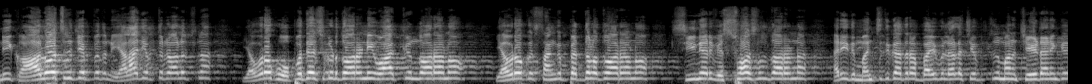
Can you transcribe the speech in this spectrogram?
నీకు ఆలోచన చెప్పేదాను. ఎలా చెప్తాడు ఆలోచన? ఎవరో ఒక ఉపదేశకుడి ద్వారా నీ వాక్యం ద్వారానో. ఎవరో ఒక సంఘ పెద్దల ద్వారానో సీనియర్ విశ్వాసుల ద్వారానో అరే ఇది మంచిది కదరా బైబిల్ ఎలా చెప్తుంది మనం చేయడానికి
